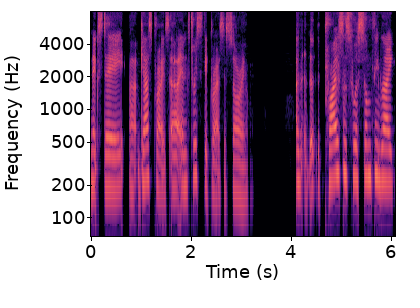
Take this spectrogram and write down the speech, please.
next day uh, gas price, uh, electricity prices. Sorry, the, the prices were something like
